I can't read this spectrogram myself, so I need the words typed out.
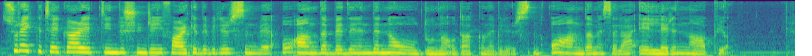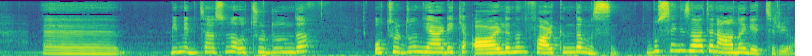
Sürekli tekrar ettiğin düşünceyi fark edebilirsin ve o anda bedeninde ne olduğuna odaklanabilirsin. O anda mesela ellerin ne yapıyor? Ee, bir meditasyona oturduğunda oturduğun yerdeki ağırlığının farkında mısın? Bu seni zaten ana getiriyor.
